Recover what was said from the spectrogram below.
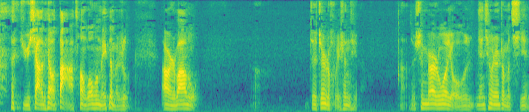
下的比较大，早晚高峰没那么热，二十八度啊，这真是毁身体啊！所以身边如果有年轻人这么骑，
